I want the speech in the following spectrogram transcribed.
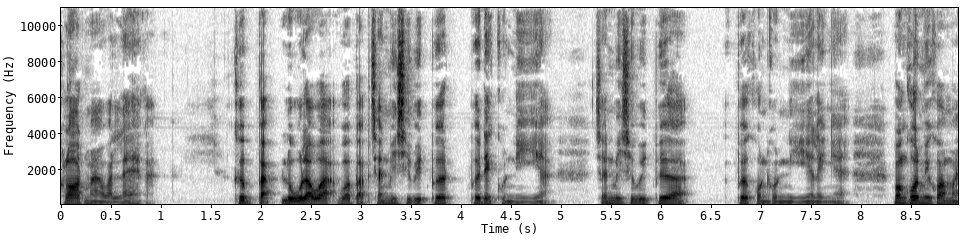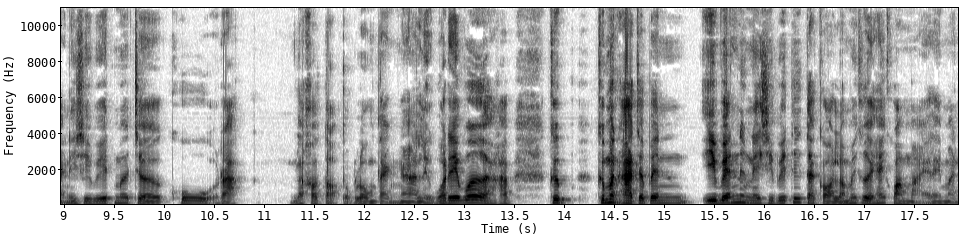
คลอดมาวันแรกอะคือแบบรู้แล้วว่าว่าแบบฉันมีชีวิตเพื่อเพื่อเด็กคนนี้อะฉันมีชีวิตเพื่อเพื่อคนคนนี้อะไรเงี้ย บางคนมีความหมายในชีวิตเมื่อเจอคู่รัก แล้วเขาตอบตกลงแต่งงานหรือ whatever ครับ คือคือมันอาจจะเป็นอีเวนต์หนึ่งในชีวิตที่แต่ก่อนเราไม่เคยให้ความหมายอะไรมัน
